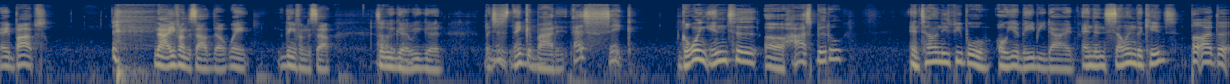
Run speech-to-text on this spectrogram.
Hey, pops. nah, he from the south though. Wait, I think he from the south. So we Oh, good. okay. We good. But just think mm-hmm. about it. That's sick. Going into a hospital and telling these people, "Oh, your baby died," and then selling the kids. But are the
